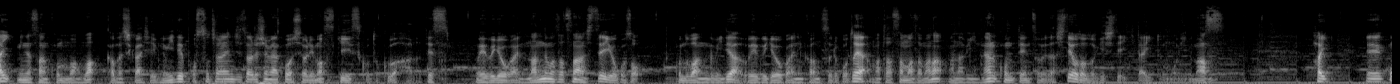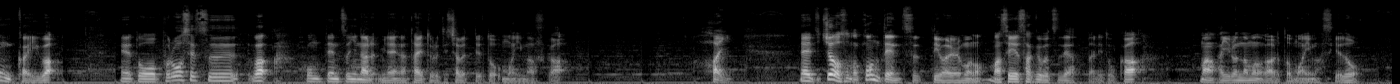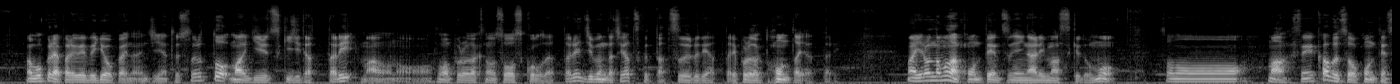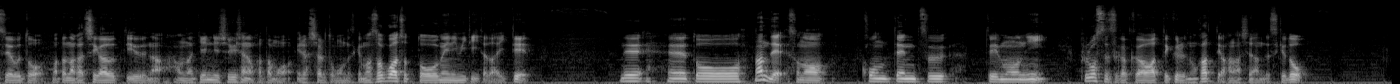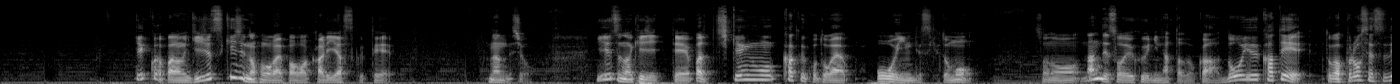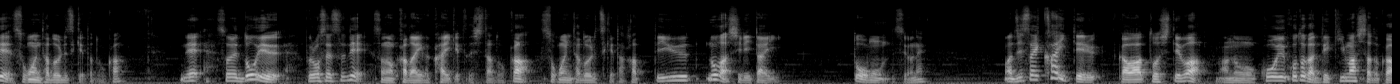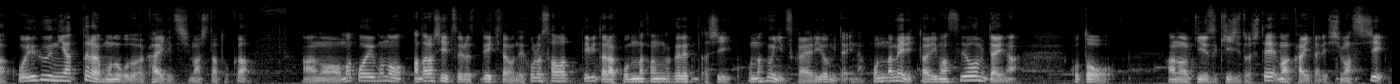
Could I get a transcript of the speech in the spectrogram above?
はい、皆さんこんばんは。株式会社組でポストチャレンジ取締役をしております、キースこと桑原です。ウェブ業界の何でも雑談室へようこそ。この番組ではウェブ業界に関することや、また様々な学びになるコンテンツを目指してお届けしていきたいと思います。はい、えー今回は、えっ、と、プロセスはコンテンツになるみたいなタイトルで喋ってると思いますが、はい。えー一応そのコンテンツって言われるもの、まあ、制作物であったりとか、まあいろんなものがあると思いますけど、まあ、僕らやっぱりウェブ業界のエンジニアとすると、まあ、技術記事だったり、まあ、あのそのプロダクトのソースコードだったり、自分たちが作ったツールであったり、プロダクト本体だったり、まあ、いろんなものがコンテンツになりますけども、その、まあ、成果物をコンテンツ呼ぶと、またなんか違うっていうような、あの原理主義者の方もいらっしゃると思うんですけど、まあ、そこはちょっと多めに見ていただいて、で、えっ、と、なんでそのコンテンツっていうものにプロセスが加わってくるのかっていう話なんですけど、結構やっぱあの技術記事の方がやっぱ分かりやすくて、なんでしょう。技術の記事ってやっぱ知見を書くことが多いんですけども、その、なんでそういう風になったとか、どういう過程とかプロセスでそこにたどり着けたとか、で、それどういうプロセスでその課題が解決したとか、そこにたどり着けたかっていうのが知りたいと思うんですよね。まあ、実際書いてる側としては、あの、こういうことができましたとか、こういう風にやったら物事が解決しましたとか、あの、まあ、こういうもの、新しいツールできたので、これを触ってみたらこんな感覚でったし、こんな風に使えるよみたいな、こんなメリットありますよみたいなことを、あの、技術記事として、まあ、書いたりしますし、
